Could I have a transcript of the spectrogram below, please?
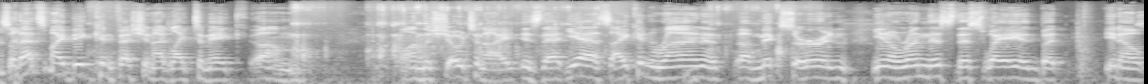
So that's my big confession I'd like to make. Um, on the show tonight is that yes, I can run a, a mixer and you know run this this way, and but you know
